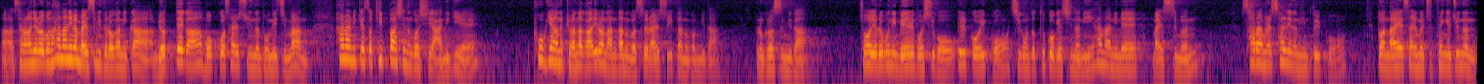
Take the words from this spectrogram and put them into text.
아, 사랑하는 여러분, 하나님의 말씀이 들어가니까 몇 대가 먹고 살 수 있는 돈이지만 하나님께서 기뻐하시는 것이 아니기에 포기하는 변화가 일어난다는 것을 알 수 있다는 겁니다. 여러분 그렇습니다. 저와 여러분이 매일 보시고 읽고 있고 지금도 듣고 계시는 이 하나님의 말씀은 사람을 살리는 힘도 있고 또한 나의 삶을 지탱해 주는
